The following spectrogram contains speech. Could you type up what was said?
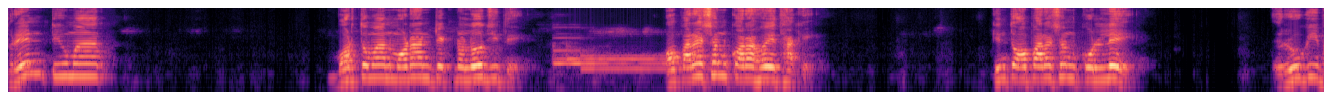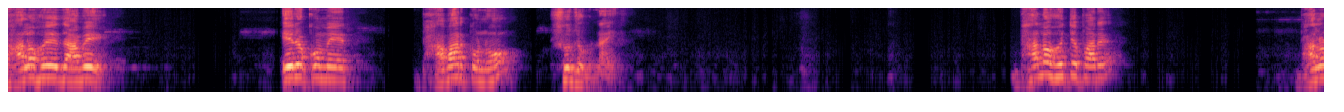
ব্রেন টিউমার বর্তমান মডার্ন টেকনোলজিতে অপারেশন করা হয়ে থাকে। কিন্তু অপারেশন করলে রুগী ভালো হয়ে যাবে এরকমের ভাবার কোনো সুযোগ নাই। ভালো হতে পারে, ভালো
